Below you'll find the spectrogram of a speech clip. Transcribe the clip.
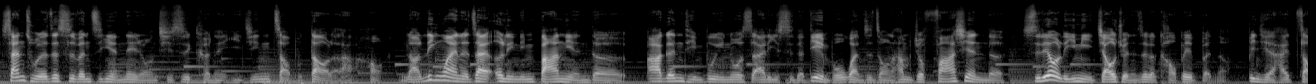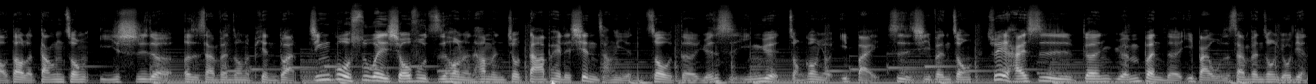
删除的这四分之一的内容，其实可能已经找不到了啦。好，那另外呢，在二零零八年的。阿根廷布宜诺斯艾利斯的电影博物馆之中呢，他们就发现了十六厘米胶卷的这个拷贝本呢，并且还找到了当中遗失的二十三分钟的片段。经过数位修复之后呢，他们就搭配了现场演奏的原始音乐，总共有一百四十七分钟，所以还是跟原本的一百五十三分钟有点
